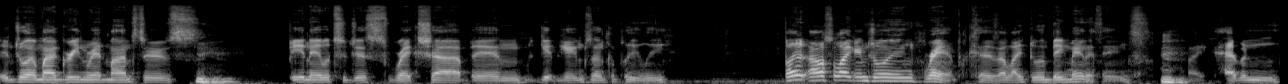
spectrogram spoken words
enjoy my green red monsters, mm-hmm. being able to just wreck shop and get games done completely. But I also like enjoying ramp because I like doing big mana things. Mm-hmm. Like having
